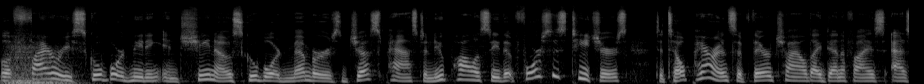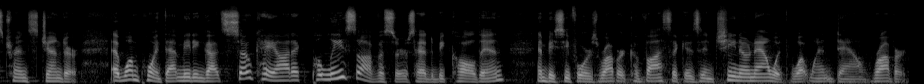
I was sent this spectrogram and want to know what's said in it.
Well, a fiery school board meeting in Chino. School board members just passed a new policy that forces teachers to tell parents if their child identifies as transgender. At one point, that meeting got so chaotic, police officers had to be called in. NBC4's Robert Kovacic is in Chino now with what went down. Robert.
